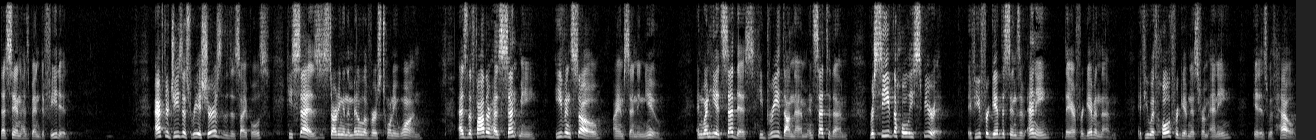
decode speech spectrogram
that sin has been defeated. After Jesus reassures the disciples, he says, starting in the middle of verse 21, As the Father has sent me, even so I am sending you. And when he had said this, he breathed on them and said to them, Receive the Holy Spirit. If you forgive the sins of any, they are forgiven them. If you withhold forgiveness from any, it is withheld.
